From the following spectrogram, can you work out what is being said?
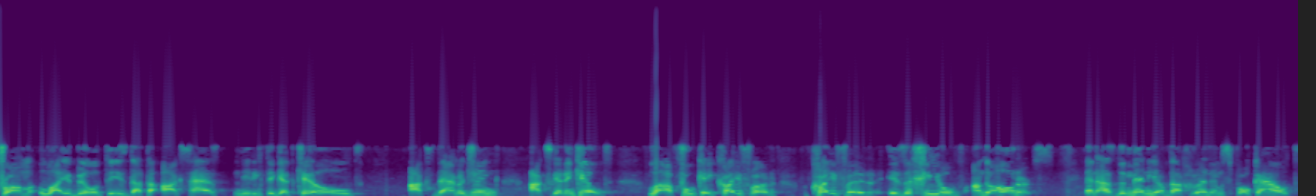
from liabilities that the ox has needing to get killed. Ox damaging, ox getting killed. La'afuke kaifer, kaifer is a chiyuv on the owners. And as the many of the achronim spoke out,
